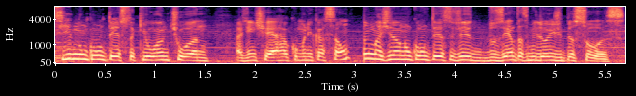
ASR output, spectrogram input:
Se num contexto aqui one-to-one a gente erra a comunicação, imagina num contexto de 200 milhões de pessoas.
